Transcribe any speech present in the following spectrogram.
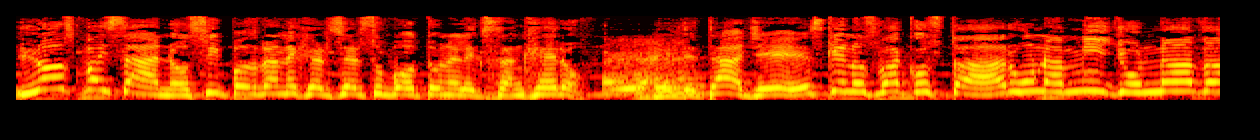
Los paisanos sí podrán ejercer su voto en el extranjero. El detalle es que nos va a costar una millonada.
